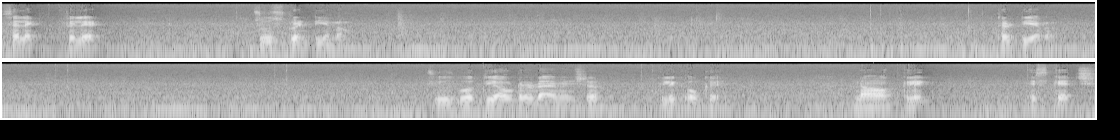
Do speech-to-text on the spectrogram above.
Select fillet. Choose 20 mm Thirty mm. Choose both the outer dimension. Click OK now click sketch.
